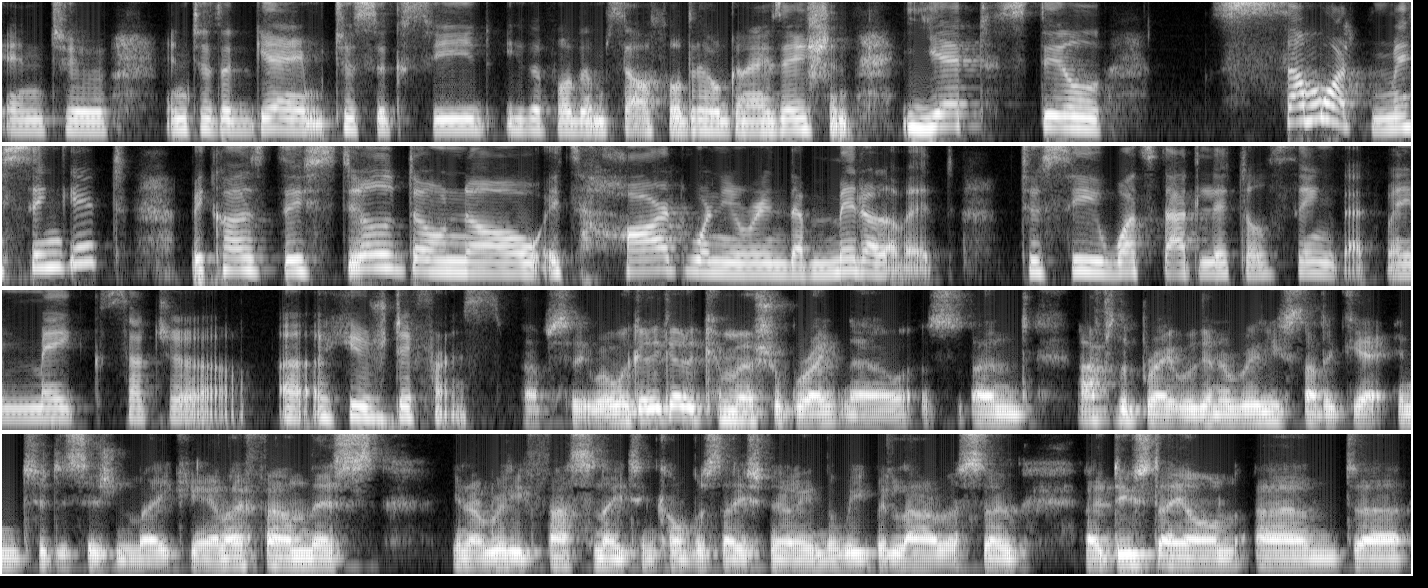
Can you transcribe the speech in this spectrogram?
into into the game to succeed either for themselves or the organization. Yet still somewhat missing it because they still don't know. It's hard when you're in the middle of it to see what's that little thing that may make such a, a, huge difference. Absolutely. Well, we're going to go to commercial break now. And after the break, we're going to really start to get into decision making. And I found this. You know, really fascinating conversation early in the week with Laura. So uh, do stay on and uh,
